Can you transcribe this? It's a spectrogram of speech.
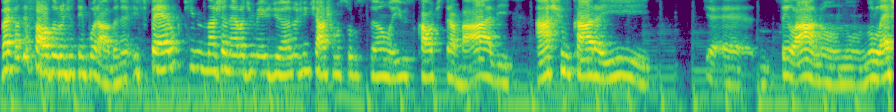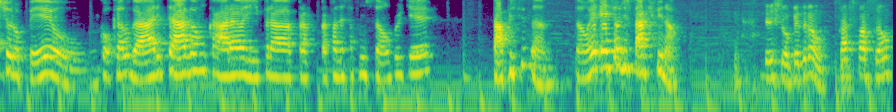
vai fazer falta durante a temporada, né? Espero que na janela de meio de ano a gente ache uma solução aí, o scout trabalhe, ache um cara aí, é, sei lá, no, no, no leste europeu, qualquer lugar e traga um cara aí para fazer essa função, porque tá precisando. Então, esse é o destaque final. Fechou, Pedrão. Satisfação.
